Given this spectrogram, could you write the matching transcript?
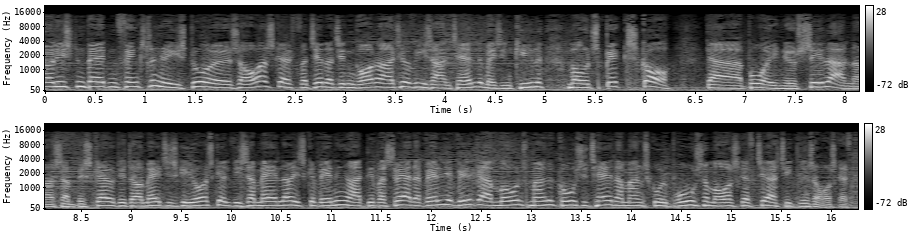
Journalisten bag den fængslende histories overskrift fortæller til den grønne radioavis, at han talte med sin kilde, Mogens Bæksgaard, der bor i New Zealand, og som beskrev det dramatiske jordskælv i så maleriske vendinger, at det var svært at vælge, hvilke af Mogens mange gode citater man skulle bruge som overskrift til artiklens overskrift.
